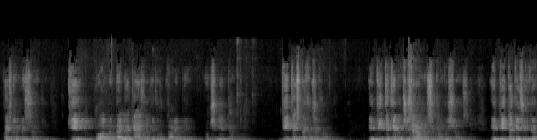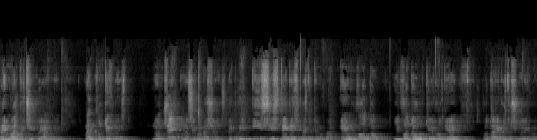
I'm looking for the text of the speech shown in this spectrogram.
Questo è il messaggio. Chi vuole mandarli a casa deve votare Piero, non c'è nient'altro. Dite questa cosa qua e dite che non ci sarà una seconda chance e dite che ci terremo altri cinque anni. Ma il punto è questo, non c'è una seconda chance, per cui insistete su questo tema qua. È un voto, il voto utile vuol dire votare questo signore qua.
